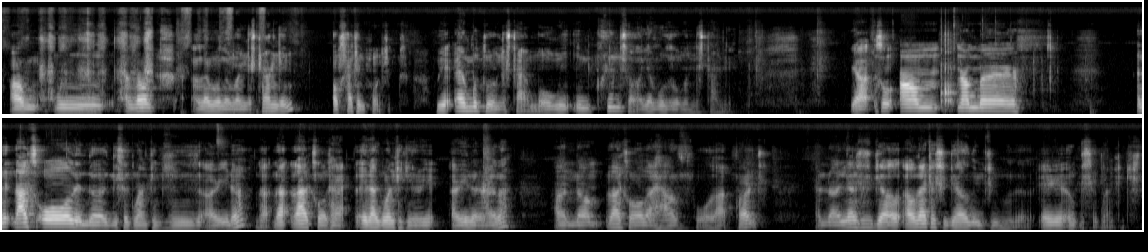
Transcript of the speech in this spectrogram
Um, we unlock a level of understanding of certain concepts. We are able to understand more, we increase our levels of understanding. Yeah, so um number think that's all in the disadvantages arena. That, that that's I in advantages arena rather. And um that's all I have for that part. And uh, let's just delve, I'll let us delve into the area of disadvantages.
